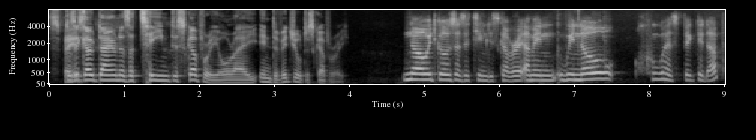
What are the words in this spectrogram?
Space. Does it go down as a team discovery or a individual discovery? No, it goes as a team discovery. I mean, we know who has picked it up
